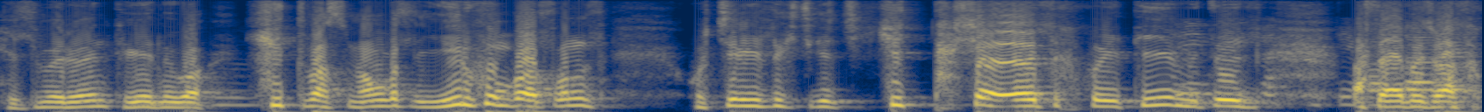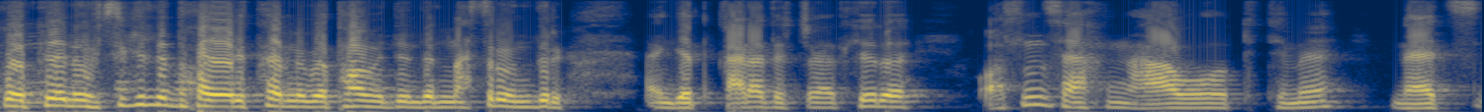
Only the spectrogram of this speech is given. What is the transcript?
хэлмээр байна. Тэгээ нөгөө хит бас Монгол эр хүн болгоно л хүчрэлэгч гэж хит ташаа ойлгохгүй тийм зүйл бас ойлгож болохгүй тийм хүчрэлгийн тухай яригдахаар нөгөө тоо мэдэн дээр насар өндөр ингээд гараад ирж байгаа. Тэгэхээр олон сайхан аавууд тийм ээ найз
